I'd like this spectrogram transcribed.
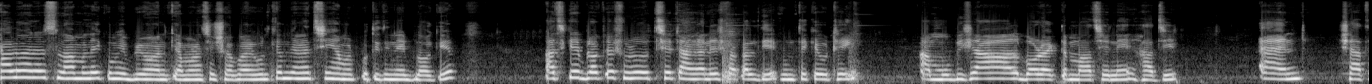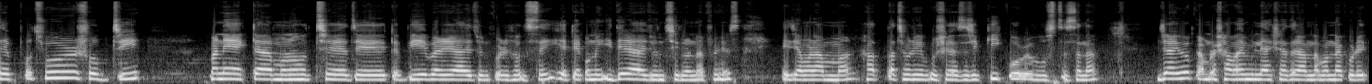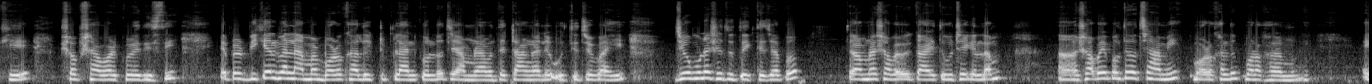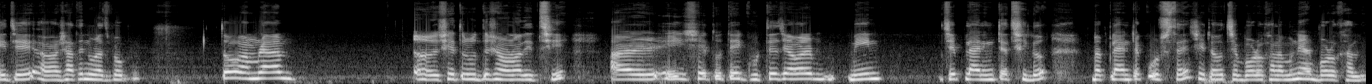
Hello আর আসসালামু আলাইকুম everyone কেমন আছে সবাই? ওয়েলকাম জানাচ্ছি আমার প্রতিদিনের ব্লগে। আজকের ব্লগটা শুরু হচ্ছে টাঙ্গালের সকাল দিয়ে ঘুম থেকে উঠেই। আম্মু বিশাল বড় একটা মাছ এনে হাজির। অ্যান্ড সাথে প্রচুর সবজি। মানে একটা মনে হচ্ছে যে একটা বিয়ে বাড়ির আয়োজন করে ফেলছে। এটা কোনো ঈদের আয়োজন ছিল না ফ্রেন্ডস এই যে আমার আম্মা হাত পা ছড়িয়ে বসে আছে, সে কী করবে বুঝতেছে না। যাই হোক, আমরা সবাই মিলে একসাথে রান্না বান্না করে খেয়ে সব সাবার করে দিছি। এরপর বিকেলবেলা আমার বড় খালু একটু প্ল্যান করল যে আমরা আমাদের টাঙ্গালের ঐতিহ্যবাহী যমুনা সেতু দেখতে যাব। তো আমরা সবাই ওই গাড়িতে উঠে গেলাম। সবাই বলতে হচ্ছে আমি, বড় খালু, বড় খালামুনি। এই যে সাথে নুরাজবাবু। তো আমরা সেতুর উদ্দেশ্যে রওনা দিচ্ছি। আর এই সেতুতে ঘুরতে যাওয়ার মেইন যে প্ল্যানিংটা ছিল বা প্ল্যানটা করছে, সেটা হচ্ছে বড় খালামুনি আর বড় খালু।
